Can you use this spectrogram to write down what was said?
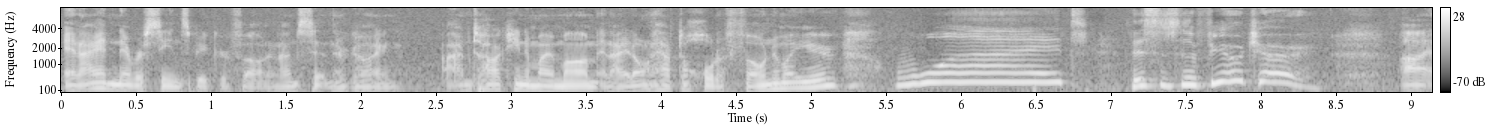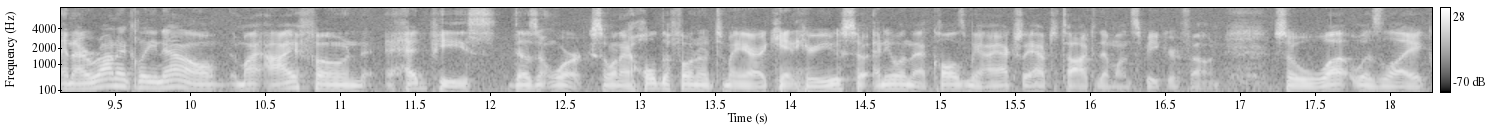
And I had never seen speakerphone. And I'm sitting there going, I'm talking to my mom and I don't have to hold a phone to my ear? What? This is the future. Uh, and ironically, now my iPhone headpiece doesn't work. So when I hold the phone up to my ear, I can't hear you. So anyone that calls me, I actually have to talk to them on speakerphone. So what was like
